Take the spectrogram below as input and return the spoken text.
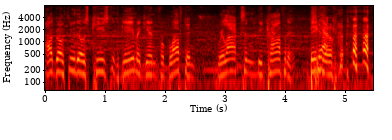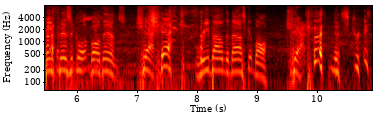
I'll go through those keys to the game again for Bluffton. Relax and be confident. Bingo. Check. be physical at both ends. Check. Check. Rebound the basketball. Check. Goodness gracious.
